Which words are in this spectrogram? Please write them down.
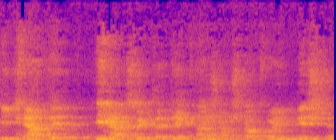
i kwiaty, i jak zwykle piękna książka o Twoim mieście,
